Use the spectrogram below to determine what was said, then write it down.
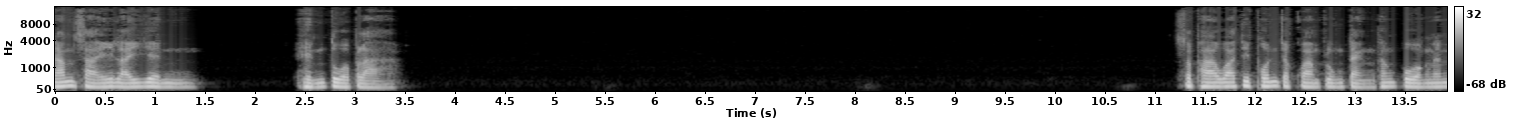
น้ำใสไหลเย็น เห็นตัวปลา สภาวะที่พ้นจากความปรุงแต่งทั้งปวงนั้น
